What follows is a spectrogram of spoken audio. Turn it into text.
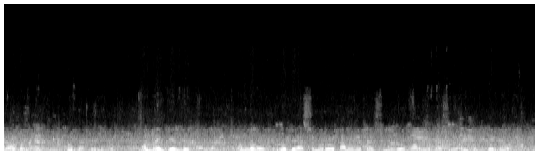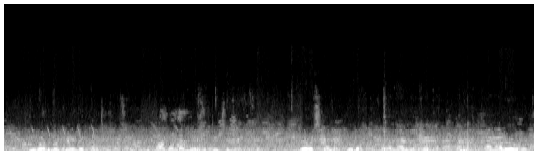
లోపల వన్లో ఇంకేం లేదు వన్లో రోడ్డు వేస్తున్నారు కాలువ పెట్టేస్తున్నారు గోడ పెట్టేస్తున్నారు అయిపోతుంది ఏం ఈ రోడ్డు మీకు మెయిన్ రోడ్ కనెక్షన్ సార్ ఇది కాకుండా మేము గుర్తించింది ఏంటంటే డ్రైవర్స్ కాలనీ ఎక్కువలో ఒక నాలుగైదు రోడ్లు ఆ నాలుగైదు రోడ్లు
